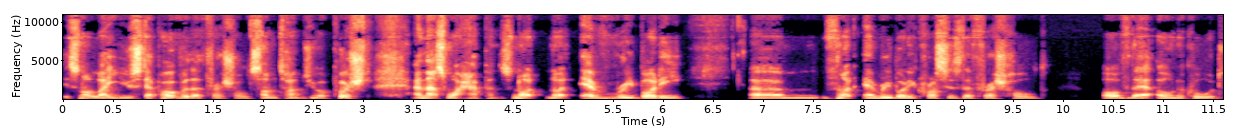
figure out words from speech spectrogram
it's not like you step over the threshold sometimes you are pushed. And that's what happens. Not not everybody um not everybody crosses the threshold of their own accord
